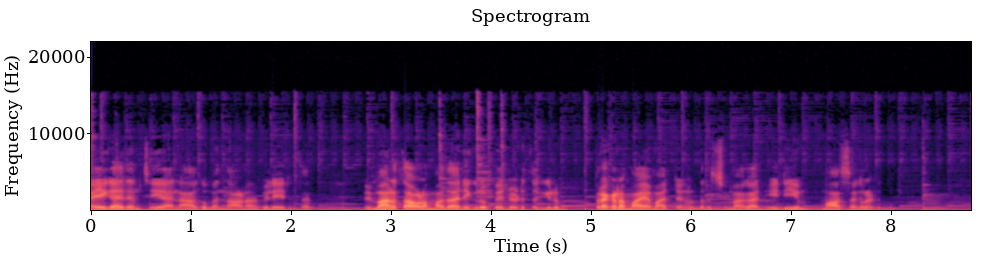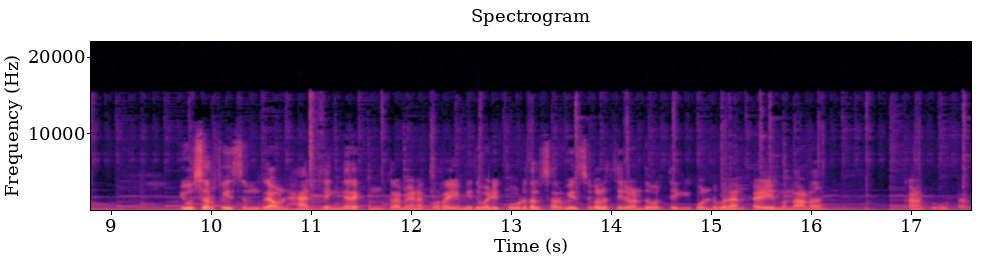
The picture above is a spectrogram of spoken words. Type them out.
കൈകാര്യം ചെയ്യാനാകുമെന്നാണ് വിലയിരുത്തൽ. വിമാനത്താവളം അദാനി ഗ്രൂപ്പ് ഏറ്റെടുത്തെങ്കിലും പ്രകടമായ മാറ്റങ്ങൾ ദൃശ്യമാകാൻ ഇനിയും മാസങ്ങളെടുക്കും. യൂസർ ഫീസും ഗ്രൗണ്ട് ഹാൻഡ്ലിംഗ് നിരക്കും ക്രമേണ കുറയും. ഇതുവഴി കൂടുതൽ സർവീസുകൾ തിരുവനന്തപുരത്തേക്ക് കൊണ്ടുവരാൻ കഴിയുമെന്നാണ് കണക്കുകൂട്ടൽ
